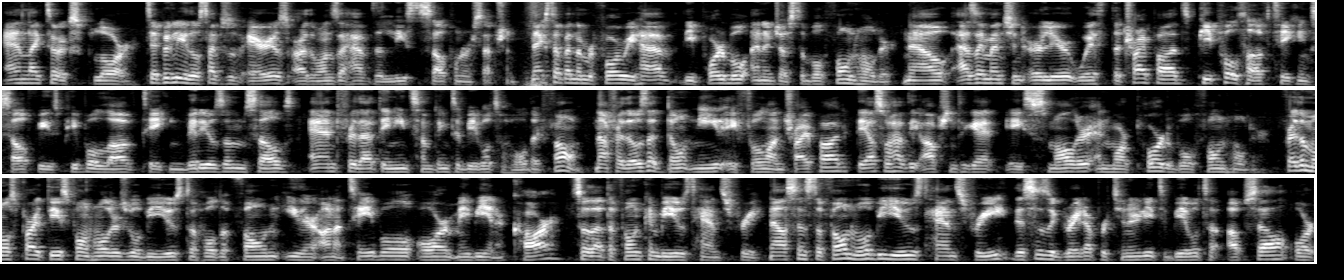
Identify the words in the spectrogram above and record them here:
and like to explore. Typically, those types of areas are the ones that have the least cell phone reception. Next up at number four, we have the portable and adjustable phone holder. Now, as I mentioned earlier with the tripods, people love taking selfies, people love taking videos of themselves, and for that, they need something to be able to hold their phone. Now, for those that don't need a full-on tripod, they also have the option to get a smaller and more portable phone holder. For the most part, these phone holders will be used to hold a phone either on a table or maybe in a car so that the phone can be used hands-free. Now, since the phone will be used hands-free, this is a great opportunity to be able to upsell or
